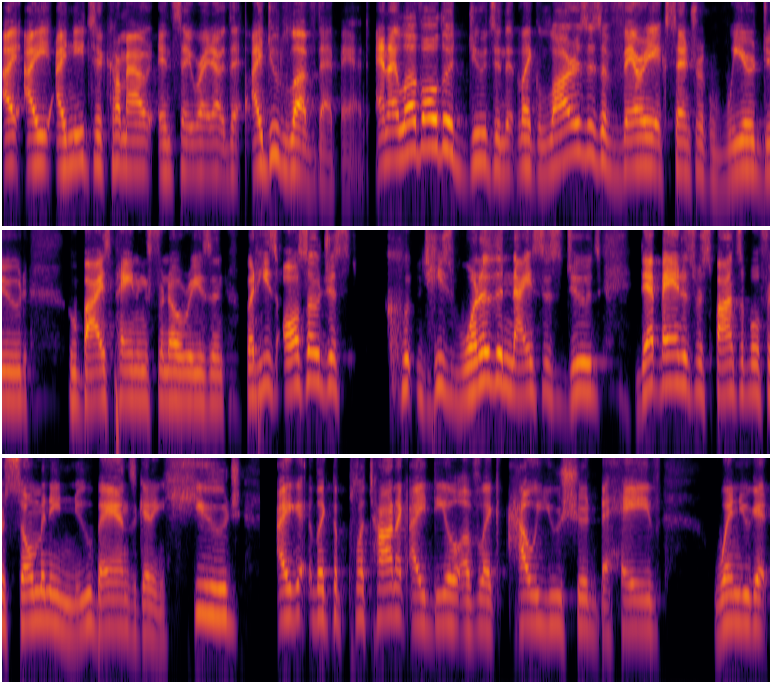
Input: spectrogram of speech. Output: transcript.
I, I I need to come out and say right now that I do love that band. And I love all the dudes in it. Like Lars is a very eccentric, weird dude who buys paintings for no reason, but he's also just he's one of the nicest dudes. That band is responsible for so many new bands getting huge. I like the platonic ideal of like how you should behave when you get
